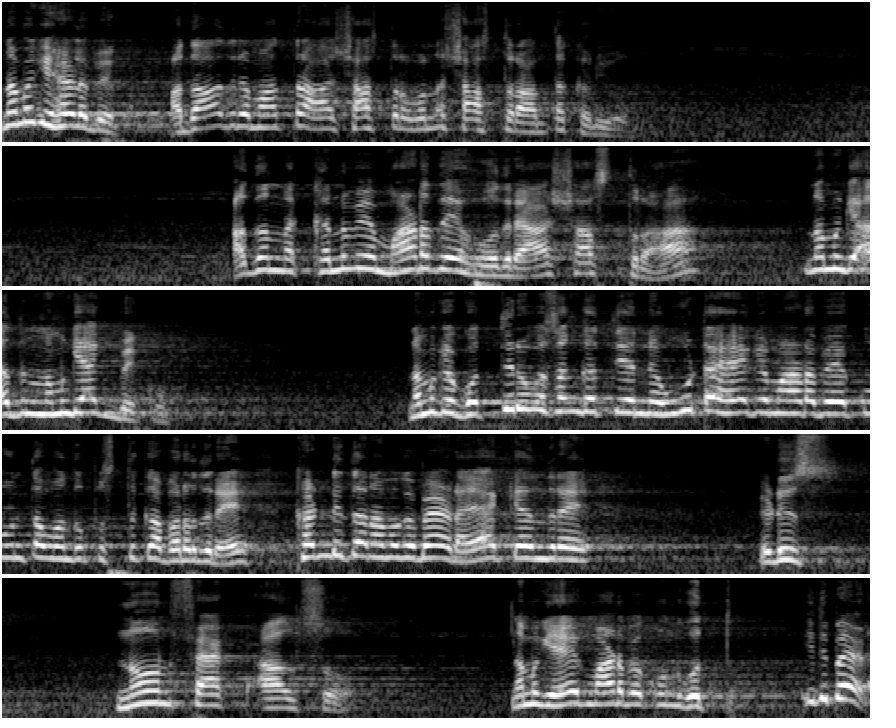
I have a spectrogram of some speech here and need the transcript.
ನಮಗೆ ಹೇಳಬೇಕು. ಅದಾದರೆ ಮಾತ್ರ ಆ ಶಾಸ್ತ್ರವನ್ನು ಶಾಸ್ತ್ರ ಅಂತ ಕರೆಯೋದು. ಅದನ್ನು ಕನ್ವೆ ಮಾಡದೇ ಹೋದರೆ ಆ ಶಾಸ್ತ್ರ ನಮಗೆ ಅದನ್ನು ನಮಗೆ ಆಗಬೇಕು ನಮಗೆ ಗೊತ್ತಿರುವ ಸಂಗತಿಯನ್ನೇ ಊಟ ಹೇಗೆ ಮಾಡಬೇಕು ಅಂತ ಒಂದು ಪುಸ್ತಕ ಬರೆದ್ರೆ ಖಂಡಿತ ನಮಗೆ ಬೇಡ. ಯಾಕೆಂದರೆ it is known fact also ನಮಗೆ ಹೇಗೆ ಮಾಡಬೇಕು ಅಂತ ಗೊತ್ತು. ಇದು ಬೇಡ.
